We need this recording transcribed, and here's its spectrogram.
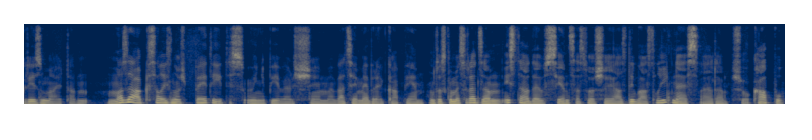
griezumā ir tam mazāk salīdzinoši pētītas, viņa pievērš šiem veciem ebreju kapiem. Un tas, ko mēs redzam izstādē uz sienas esošajās divās līknēs ar šo kapu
